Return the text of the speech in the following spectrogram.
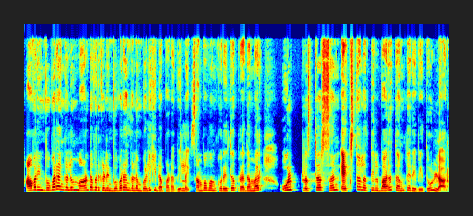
அவரின் விவரங்களும் மாண்டவர்களின் விவரங்களும் வெளியிடப்படவில்லை. சம்பவம் குறித்து பிரதமர் உல்ப் கிறிஸ்டர்சன் எக்ஸ் தளத்தில் வருத்தம் தெரிவித்துள்ளார்.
